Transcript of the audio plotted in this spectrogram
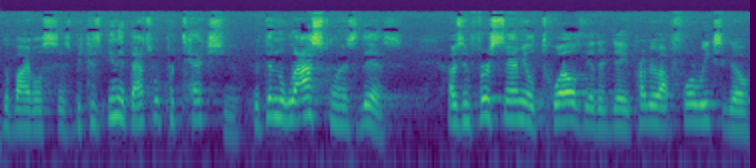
the Bible says, because in it, that's what protects you. But then the last one is this. I was in 1 Samuel 12 the other day, probably about four weeks ago,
